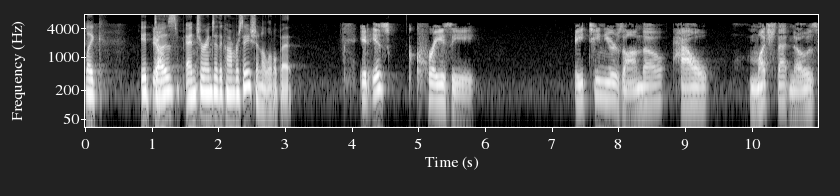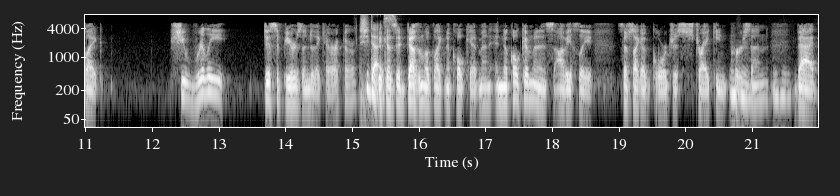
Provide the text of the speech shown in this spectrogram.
Like, it Yeah. does enter into the conversation a little bit. It is crazy. 18 years on, though, how much that knows, like, she really disappears into the character. She does. Because it doesn't look like Nicole Kidman. And Nicole Kidman is obviously such like a gorgeous, striking Mm-hmm. person that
